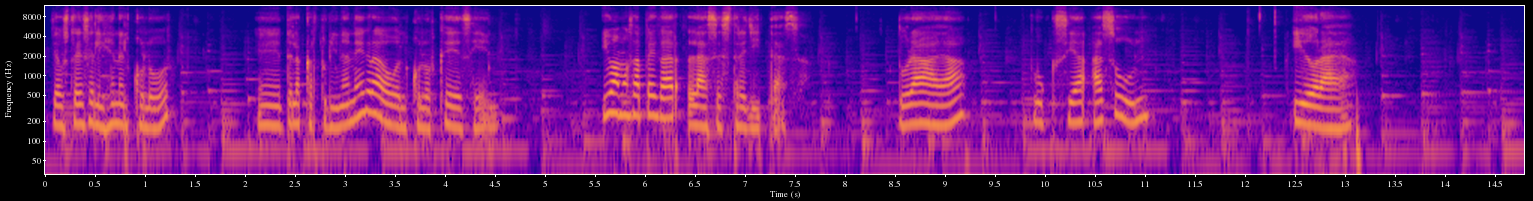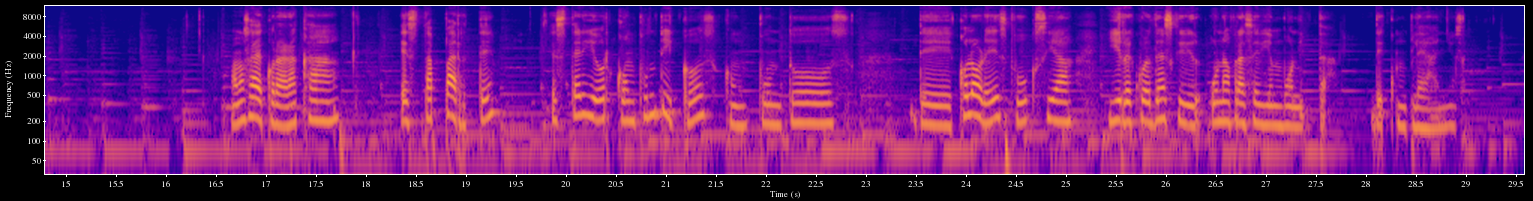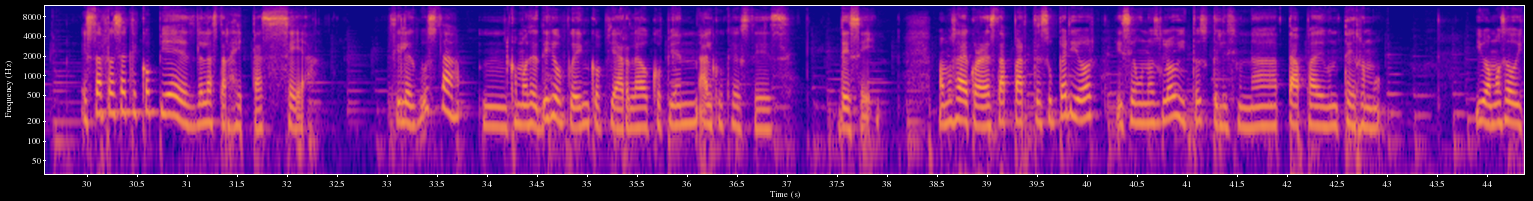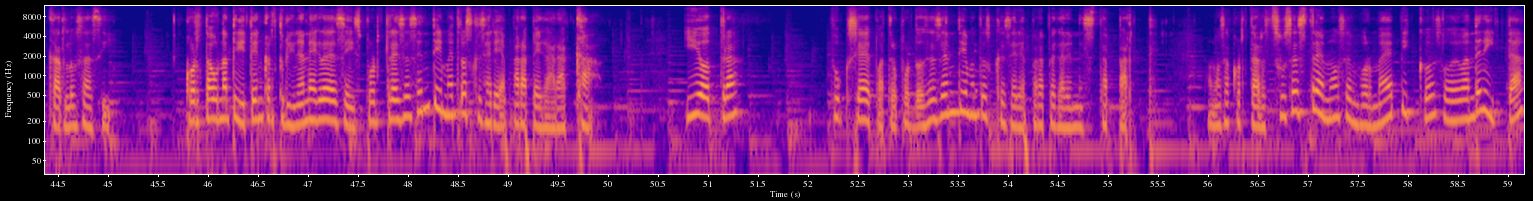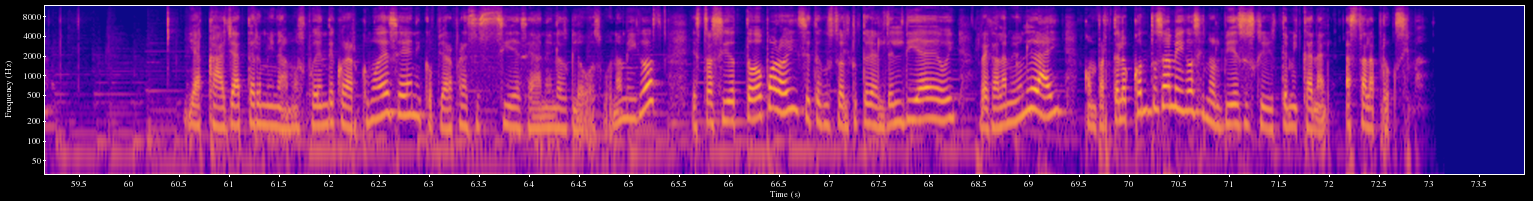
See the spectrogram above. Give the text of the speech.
Ya ustedes eligen el color eh, de la cartulina negra o el color que deseen. Y vamos a pegar las estrellitas. Dorada, fucsia, azul, y dorada. Vamos a decorar acá esta parte exterior con punticos, con puntos de colores, fucsia y recuerden escribir una frase bien bonita de cumpleaños. Esta frase que copié es de las tarjetas SEA. Si les gusta, mm, como les digo, pueden copiarla o copien algo que ustedes deseen. Vamos a decorar esta parte superior. Hice unos globitos, utilicé una tapa de un termo y vamos a ubicarlos así. Corta una tirita en cartulina negra de 6 por 13 centímetros que sería para pegar acá. Y otra fucsia de 4 por 12 centímetros que sería para pegar en esta parte. Vamos a cortar sus extremos en forma de picos o de banderita y acá ya terminamos. Pueden decorar como deseen y copiar frases si desean en los globos. Bueno amigos, esto ha sido todo por hoy. Si te gustó el tutorial del día de hoy, regálame un like, compártelo con tus amigos y no olvides suscribirte a mi canal. Hasta la próxima.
